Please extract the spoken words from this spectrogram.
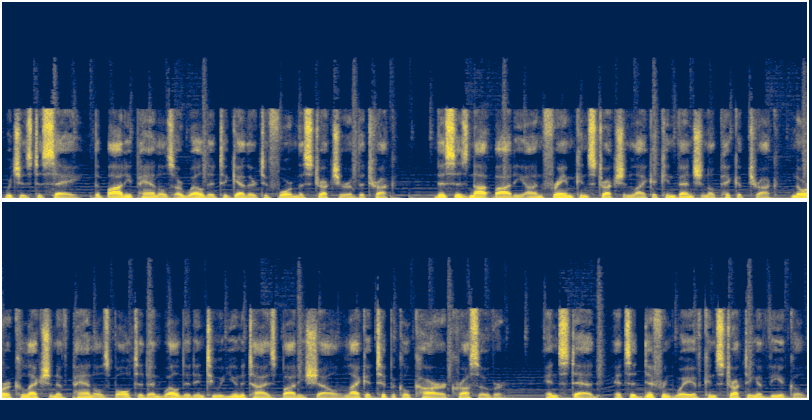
which is to say, the body panels are welded together to form the structure of the truck. This is not body-on-frame construction like a conventional pickup truck, nor a collection of panels bolted and welded into a unitized body shell like a typical car or crossover. Instead, it's a different way of constructing a vehicle,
